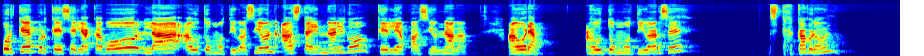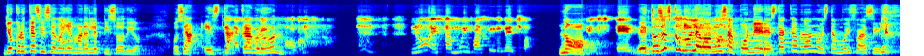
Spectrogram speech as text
¿por qué? Porque se le acabó la automotivación hasta en algo que le apasionaba. Ahora, automotivarse está cabrón. Yo creo que así se va a llamar el episodio. O sea, está, cabrón. No, está muy fácil, de hecho. No. Este, Entonces, ¿cómo le vamos a poner? ¿Está cabrón o está muy fácil?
